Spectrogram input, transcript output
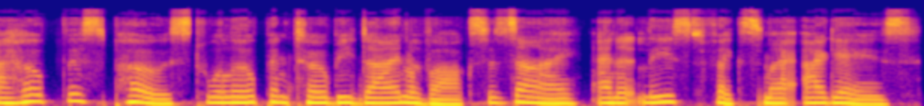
I hope this post will open Tobii Dynavox's eye and at least fix my eye gaze.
